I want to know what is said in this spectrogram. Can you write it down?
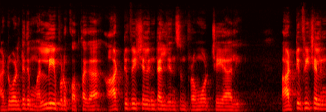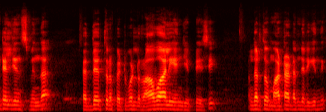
అటువంటిది మళ్ళీ ఇప్పుడు కొత్తగా ఆర్టిఫిషియల్ ఇంటెలిజెన్స్ని ప్రమోట్ చేయాలి. ఆర్టిఫిషియల్ ఇంటెలిజెన్స్ మీద పెద్ద ఎత్తున పెట్టుబడులు రావాలి అని చెప్పేసి అందరితో మాట్లాడడం జరిగింది.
